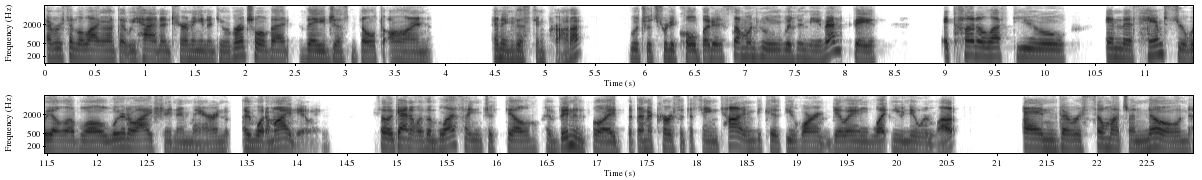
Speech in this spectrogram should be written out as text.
every single live event that we had and turning it into a virtual event, they just built on an existing product, which was pretty cool. But as someone who was in the event space, it kind of left you in this hamster wheel of, well, where do I fit in there and, and what am I doing? So again, it was a blessing to still have been employed, but then a curse at the same time because you weren't doing what you knew and loved. And there was so much unknown,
